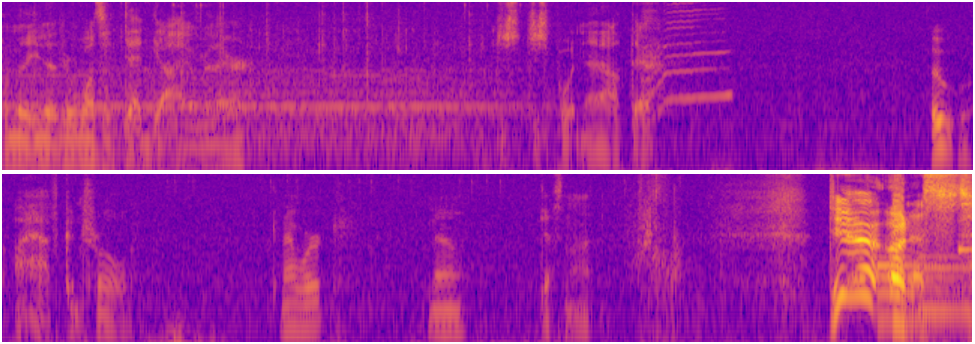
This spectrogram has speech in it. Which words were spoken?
I mean, you know, there was a dead guy over there. Just, just putting that out there. Ooh, I have control. Can I work? No, guess not. Dear Ernest,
